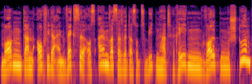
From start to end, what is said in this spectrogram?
Morgen dann auch wieder ein Wechsel aus allem, was das Wetter so zu bieten hat. Regen, Wolken, Sturm.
